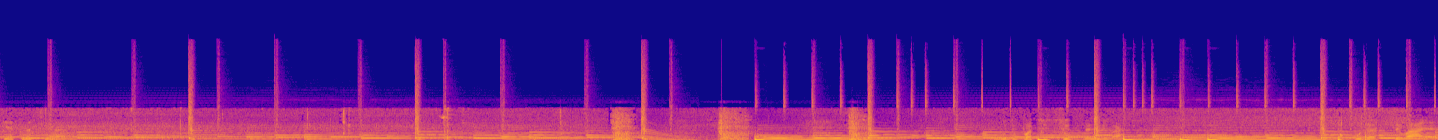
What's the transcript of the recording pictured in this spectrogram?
Опять начинаем. Буду по чуть-чуть заливать. Покуда остывает,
